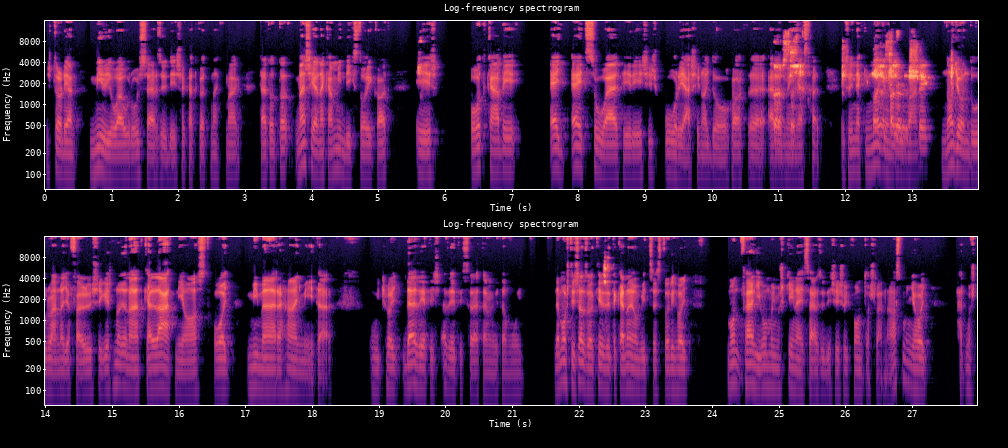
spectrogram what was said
és tudod, ilyen millió eurós szerződéseket kötnek meg. Tehát ott a, mesél nekem mindig sztorikat, és ott kb. egy, egy szó eltérés is óriási nagy dolgokat eredményezhet. És hogy neki Nagy a nagyon durván, nagyon durván nagy a felelősség, és nagyon át kell látnia azt, hogy mi merre, hány méter. Úgyhogy, de ezért is, ezért is szeretem őt amúgy. De most is az volt, képzétek el, nagyon vicces sztori, hogy mond, felhívom, hogy most kéne egy szerződés, és hogy fontos lenne. Azt mondja, hogy hát most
